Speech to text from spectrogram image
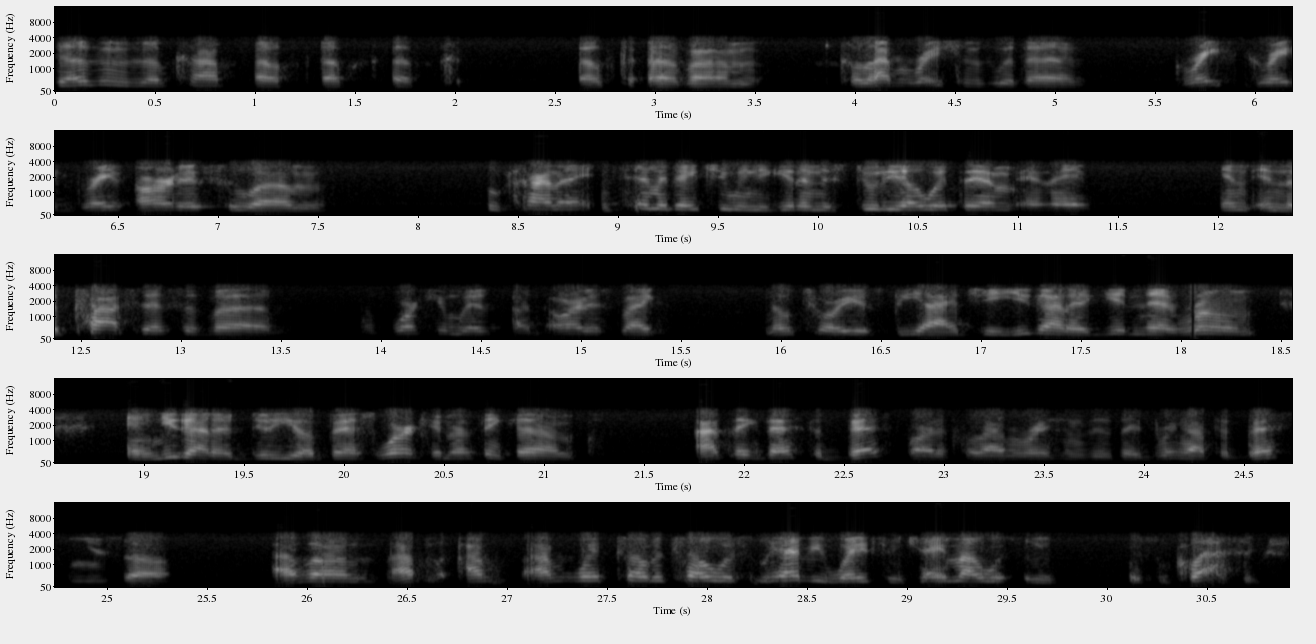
dozens of comp of of of, of, of um, collaborations with uh, great, great, great artists who um who kind of intimidate you when you get in the studio with them, and they in in the process of uh of working with an artist like Notorious B.I.G. You got to get in that room and you got to do your best work, and I think um I think that's the best part of collaborations is they bring out the best in you. So. I've um I've I've, I've went toe to toe with some heavyweights and came out with some with some classics.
